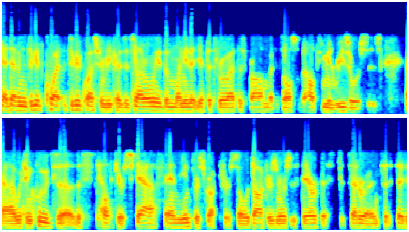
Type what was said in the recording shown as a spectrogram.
Yeah, Devon, it's a good que- it's a good question because it's not only the money that you have to throw at this problem, but it's also the health human resources, uh, which includes uh, the healthcare staff and the infrastructure. So doctors, nurses, therapists, etc. It's, it's a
